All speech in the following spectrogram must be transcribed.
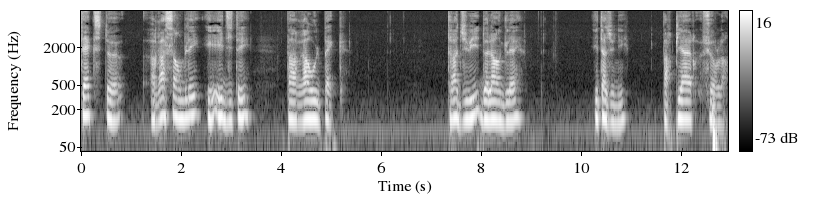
texte rassemblé et édité par Raoul Peck traduit de l'anglais États-Unis par Pierre Furlan.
